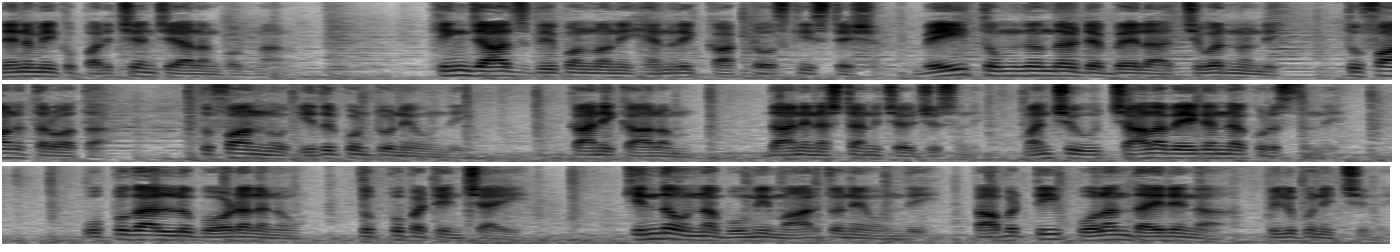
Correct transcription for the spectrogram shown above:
నేను మీకు పరిచయం చేయాలనుకుంటున్నాను. కింగ్ జార్జ్ ద్వీపంలోని హెన్రిక్ కార్టోస్కి స్టేషన్. వెయ్యి తొమ్మిది వందల డెబ్బైల చివరి నుండి తుఫాను తర్వాత తుఫాన్ను ఎదుర్కొంటూనే ఉంది. కాని కాలం దాని నష్టాన్ని చవిచూసింది. మంచు చాలా వేగంగా కురుస్తుంది. ఉప్పుగాళ్ళు గోడలను తుప్పు పట్టించాయి. కింద ఉన్న భూమి మారుతూనే ఉంది. కాబట్టి పొలం ధైర్యంగా పిలుపునిచ్చింది.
